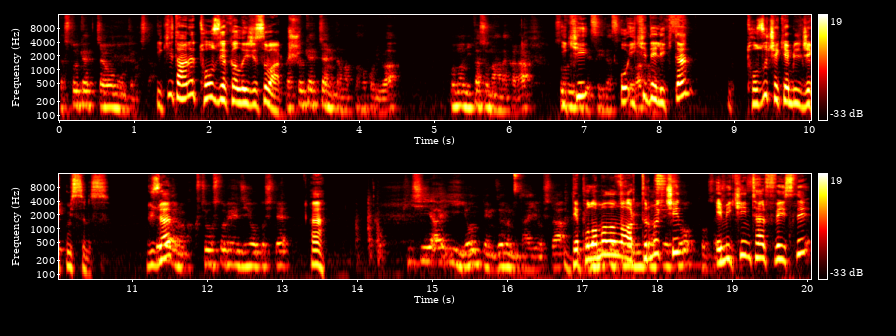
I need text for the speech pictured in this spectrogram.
ダストキャッチャーを設けました。 İki tane toz yakalayıcısı ダス varmış. トキャッチャーに溜まったホコリはこの2箇所の穴から掃除機 İki, で吸い出すこ o とが iki 可能です delikten tozu çekebilecekmişsiniz. 将 Güzel. 来の拡張ストレージ用として Heh. PCIe 4.0に対応した Depolama alanını arttırmak için インターフェースを搭載し M2 interface'li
